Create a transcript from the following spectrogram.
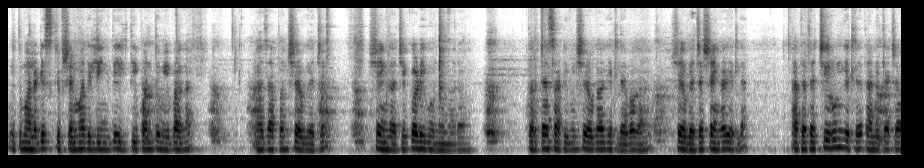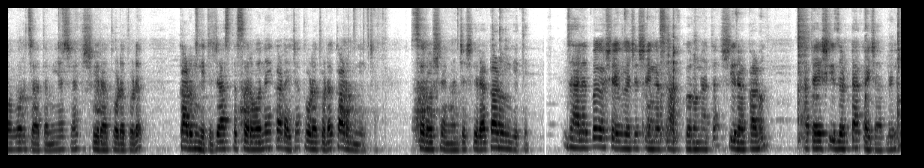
मी तुम्हाला डिस्क्रिप्शनमध्ये लिंक देईल ती पण तुम्ही बघा. आज आपण शेवग्याच्या शेंगाची कढी बनवणार आहोत. तर त्यासाठी मी शेवगा घेतल्या बघा. शेवग्याच्या शेंगा घेतल्या. आता त्या चिरून घेतल्यात आणि त्याच्यावरचा आता मी अशा शिरा थोड्या थोड्या काढून घेते. जास्त सर्व नाही काढायच्या थोड्या थोड्या काढून घ्यायच्या. सर्व शेंगांच्या शिरा काढून घेते. झाल्यात बघा शेवग्याच्या शेंगा साफ करून आता शिरा काढून. आता हे शिजत टाकायचे आपल्याला.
